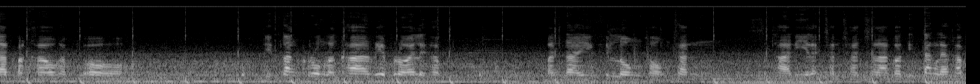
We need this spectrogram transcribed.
ลาดปักเขาครับก็ติดตั้งโครงหลังคาเรียบร้อยเลยครับ บันไดขึ้นลงของชั้นสถานีและชั้นชานชลาก็ติดตั้งแล้วครับ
